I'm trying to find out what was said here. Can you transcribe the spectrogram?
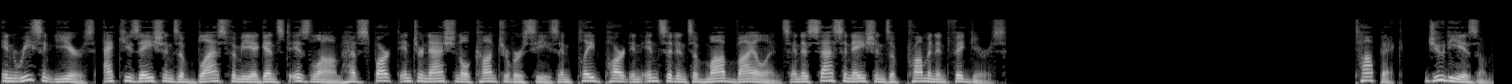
In recent years, accusations of blasphemy against Islam have sparked international controversies and played part in incidents of mob violence and assassinations of prominent figures. Judaism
